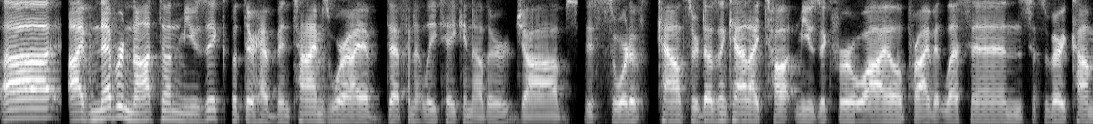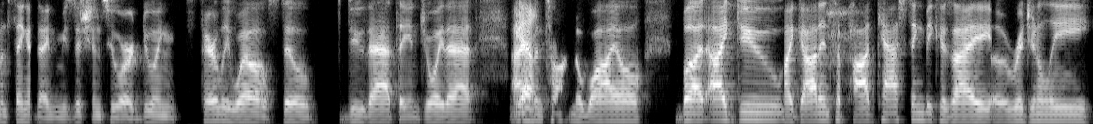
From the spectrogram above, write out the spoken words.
Uh, I've never not done music, but there have been times where I have definitely taken other jobs. This sort of counts or doesn't count. I taught music for a while, private lessons. It's a very common thing that musicians who are doing fairly well still do that. They enjoy that. Yeah. I haven't taught in a while, but I do. I got into podcasting because I originally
